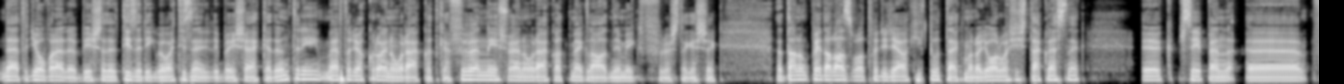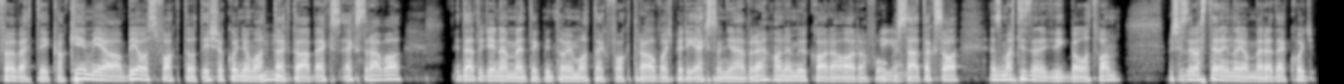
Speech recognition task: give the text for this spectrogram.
lehet, hogy jóval előbb is, tehát tizedikbe vagy tizenegyikbe is el kell dönteni, mert hogy akkor olyan órákat kell fölvenni, és olyan órákat meg leadni, amik fölöslegesek. Tehát nálunk például az volt, hogy ugye akik tudták már, hogy orvosisták lesznek, ők szépen ö, fölvették a kémia, a bioszfaktot, és akkor nyomatták Mhm. uh-huh. tovább ex- extrával, de hát ugye nem mentek, mint ami matek faktra, vagy pedig extra nyelvre, hanem ők arra, arra fókuszáltak. Szóval ez már 11 ott van, és azért az tényleg nagyon meredek, hogy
